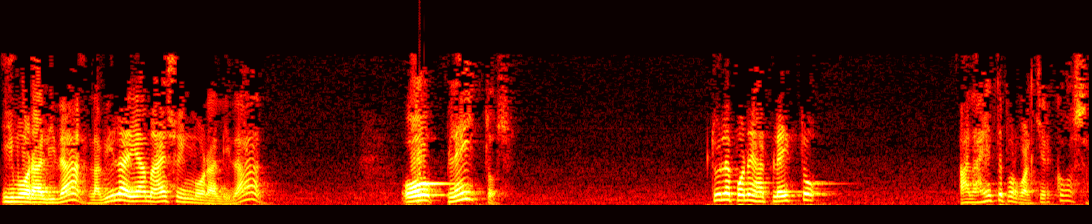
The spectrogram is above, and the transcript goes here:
Inmoralidad, la Biblia llama eso inmoralidad. O pleitos. Tú le pones al pleito a la gente por cualquier cosa.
